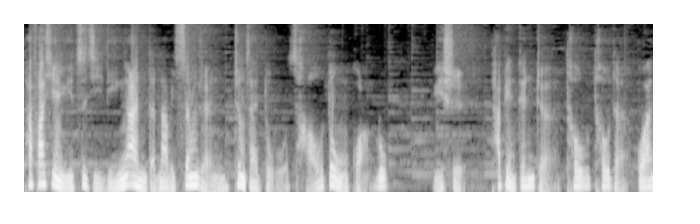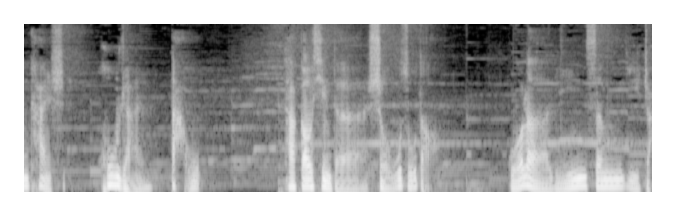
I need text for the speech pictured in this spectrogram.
他发现与自己邻岸的那位僧人正在读曹洞广录，于是他便跟着偷偷的观看时，忽然大悟。他高兴得手舞足蹈，国了林僧一掌，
